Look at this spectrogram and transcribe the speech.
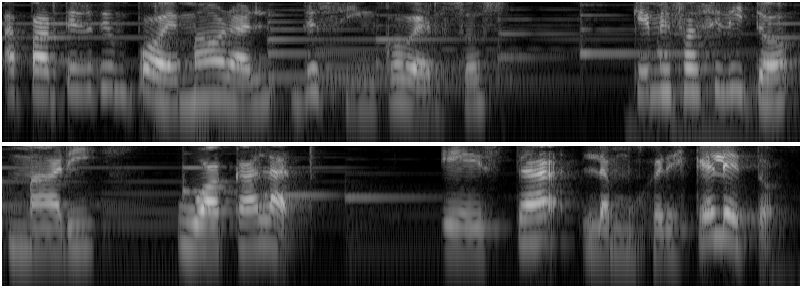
a partir de un poema oral de cinco versos que me facilitó Mari Huacalat, esta la mujer esqueleto.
